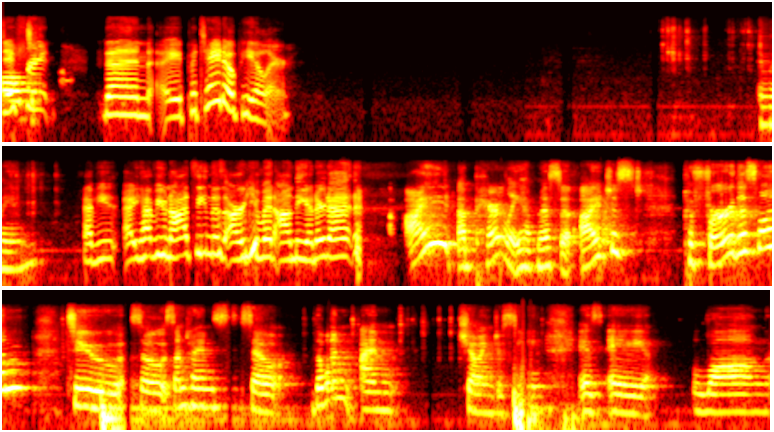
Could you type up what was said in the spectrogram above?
different than a potato peeler. I mean, Have you have you not seen this argument on the internet? I apparently have missed it. I just prefer this one to so sometimes so the one I'm showing Justine is a long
